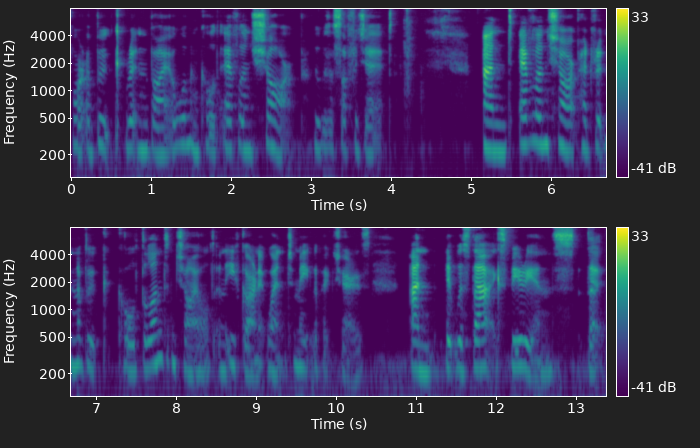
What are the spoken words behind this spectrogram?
for a book written by a woman called Evelyn Sharp, who was a suffragette. And Evelyn Sharp had written a book called The London Child, and Eve Garnett went to make the pictures. And it was that experience that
